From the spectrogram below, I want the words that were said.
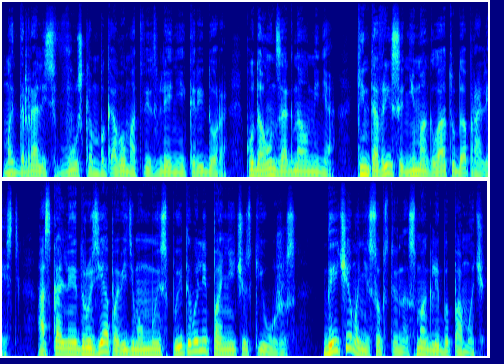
Мы дрались в узком боковом ответвлении коридора, куда он загнал меня. Кентавриса не могла туда пролезть. А скальные друзья, по-видимому, испытывали панический ужас. Да и чем они, собственно, смогли бы помочь?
